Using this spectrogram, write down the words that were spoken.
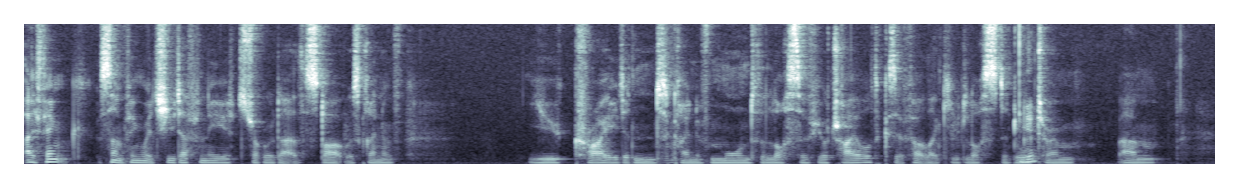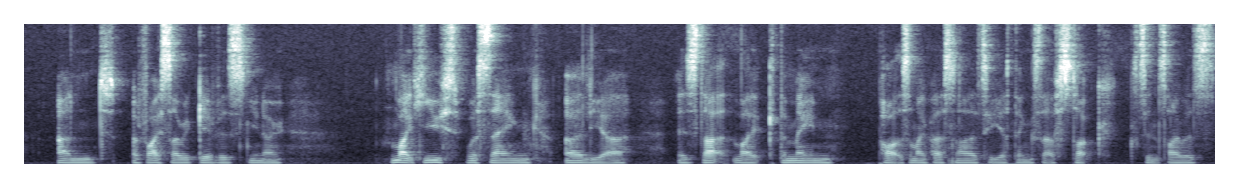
I think something which you definitely struggled at at the start was kind of you cried and kind of mourned the loss of your child because it felt like you'd lost a Yeah. daughter. And, um, and advice I would give is, you know, like you were saying earlier, is that like the main parts of my personality are things that have stuck since I was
